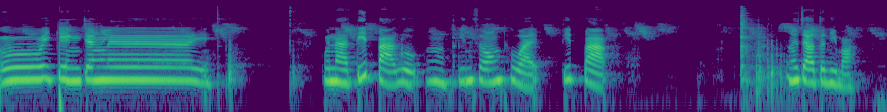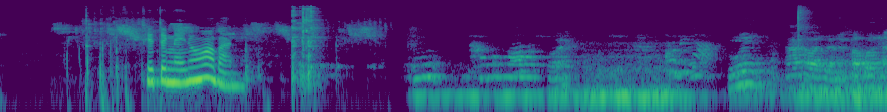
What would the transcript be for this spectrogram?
อุ้ยเก่งจังเลยคุณนาติดปากลูก อืมกินสองถ้วย ติดปากน้องจะเอาตัวนี้บ่ เช็ดจังไหนเนาะบานนี้อุ้ยอ้าวเดี๋ยวเอาไหน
